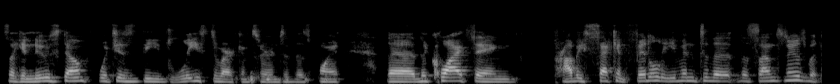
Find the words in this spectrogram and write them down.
It's like a news dump, which is the least of our concerns at this point. The the Kawhi thing probably second fiddle even to the the Suns news, but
